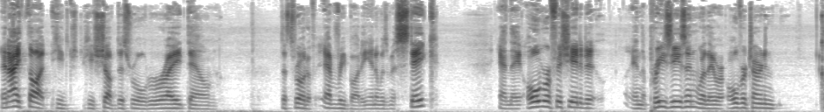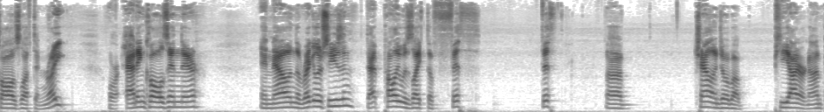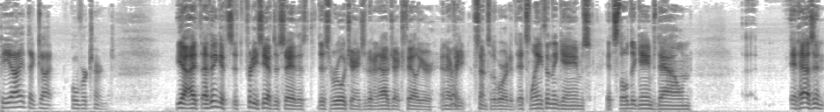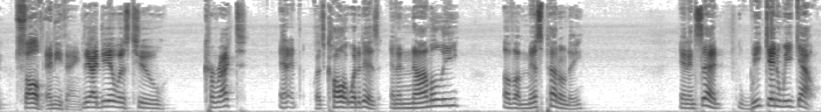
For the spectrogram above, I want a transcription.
and I thought he he shoved this rule right down the throat of everybody, and it was a mistake, and they over officiated it in the preseason where they were overturning calls left and right or adding calls in there. And now in the regular season, that probably was like the fifth fifth uh, challenge of about PI or non PI that got overturned. Yeah, I, I think it's it's pretty safe to say this this rule change has been an abject failure in every Right. sense of the word. It, it's lengthened the games, it slowed the games down. It hasn't solved anything. The idea was to correct and let's call it what it is, an anomaly of a missed penalty. And instead, week in week out,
